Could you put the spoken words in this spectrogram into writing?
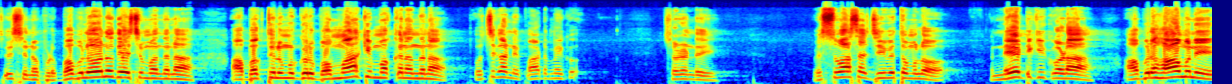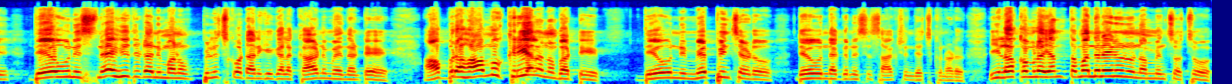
చూసినప్పుడు బబులోను దేశమందున ఆ భక్తులు ముగ్గురు బొమ్మాకి మొక్కనందున వచ్చుకండి పాట మీకు. చూడండి విశ్వాస జీవితంలో నేటికి కూడా అబ్రహాముని దేవుని స్నేహితుడని మనం పిలుచుకోవటానికి గల కారణం ఏంటంటే అబ్రహాము క్రియలను బట్టి దేవుణ్ణి మెప్పించాడు దేవుని దగ్గర నుంచి సాక్ష్యం తెచ్చుకున్నాడు. ఈ లోకంలో ఎంతమందినైనా నువ్వు నమ్మించవచ్చు.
